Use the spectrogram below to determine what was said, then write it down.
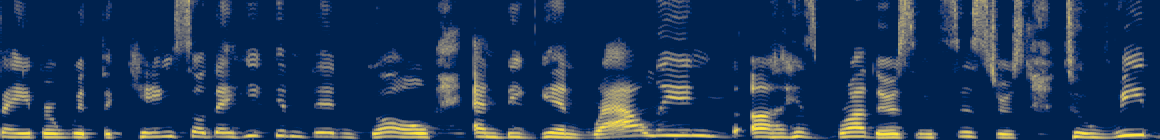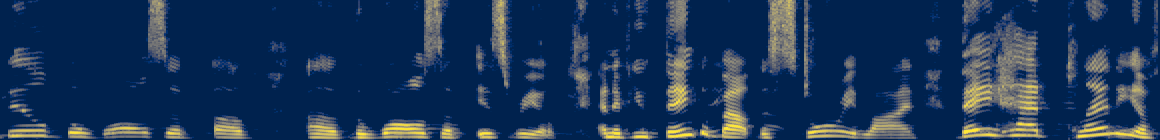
favor with the king so that he can then go and begin rallying uh, his brothers and sisters to rebuild the walls of, of, of the walls of Israel. And if you think about the storyline, they had plenty of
